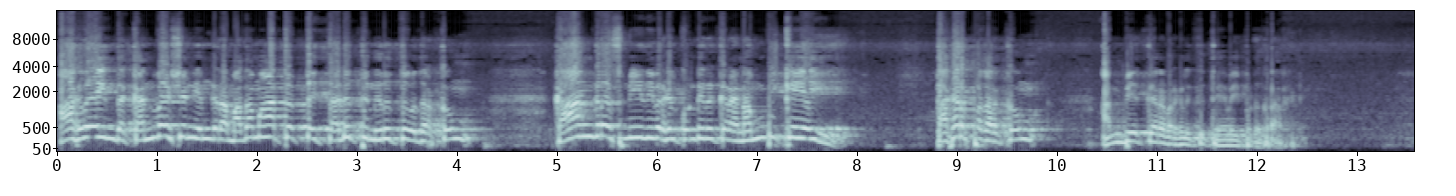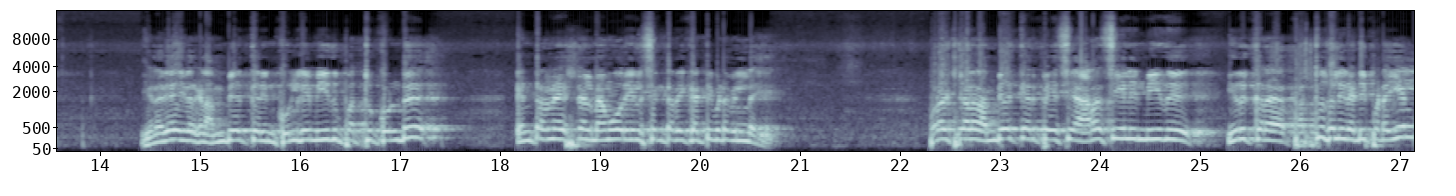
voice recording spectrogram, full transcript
ஆகவே இந்த கன்வர்ஷன் என்கிற மதமாற்றத்தை தடுத்து நிறுத்துவதற்கும் காங்கிரஸ் மீது இவர்கள் கொண்டிருக்கிற நம்பிக்கையை தகர்ப்பதற்கும் அம்பேத்கர் அவர்களுக்கு தேவைப்படுகிறார்கள். எனவே இவர்கள் அம்பேத்கரின் கொள்கை மீது பற்றுக்கொண்டு இன்டர்நேஷனல் மெமோரியல் சென்டரை கட்டிவிடவில்லை. புரட்சியாளர் அம்பேத்கர் பேசிய அரசியலின் மீது இருக்கிற பற்றுதலின் அடிப்படையில்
